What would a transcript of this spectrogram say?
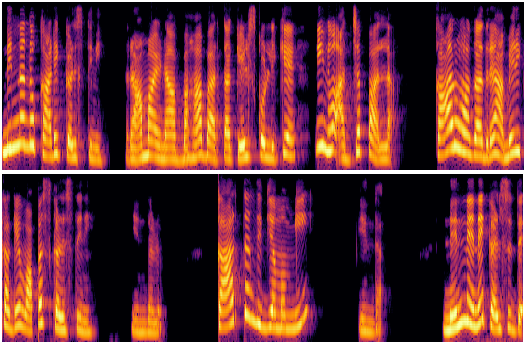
ನಿನ್ನನ್ನು ಕಾಡಿಗೆ ಕಳಿಸ್ತೀನಿ. ರಾಮಾಯಣ, ಮಹಾಭಾರತ ಕೇಳಿಸ್ಕೊಳ್ಳಿಕ್ಕೆ ನೀನು ಅಜ್ಜಪ್ಪ ಅಲ್ಲ. ಕಾರು ಹಾಗಾದ್ರೆ ಅಮೆರಿಕಾಗೆ ವಾಪಸ್ ಕಳಿಸ್ತೀನಿ ಎಂದಳು. ಕಾರ್ ತಂದಿದ್ಯಾ ಮಮ್ಮಿ? ಎಂದ ನಿನ್ನೆನೆ ಕಳಿಸಿದ್ದೆ.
